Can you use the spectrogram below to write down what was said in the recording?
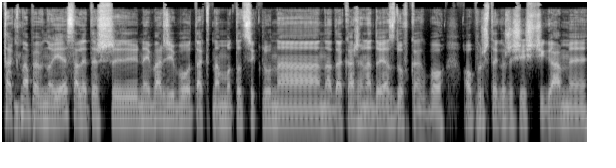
tak na pewno jest, ale też y, najbardziej było tak na motocyklu, na, na Dakarze, na dojazdówkach, bo oprócz tego, że się ścigamy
